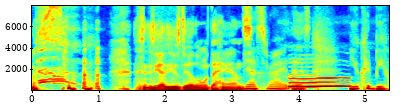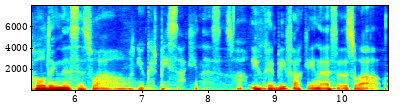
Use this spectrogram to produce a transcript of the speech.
you got to use the other one with the hands. Yes, right. This, oh. you could be holding this as well. You could be sucking this as well. You could be fucking this as well.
